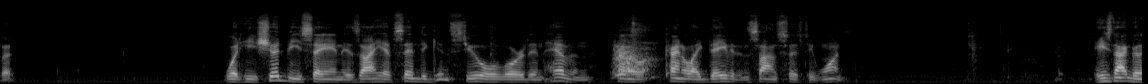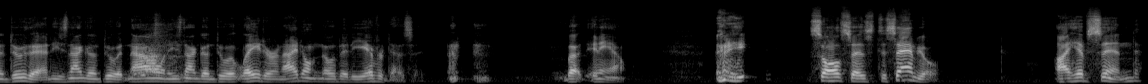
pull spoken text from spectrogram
But what he should be saying is, "I have sinned against you, O Lord, in heaven," kind of, kind of like David in Psalms 51. He's not going to do that. He's not going to do it now, and he's not going to do it later. And I don't know that he ever does it. but anyhow, Saul says to Samuel, I have sinned.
